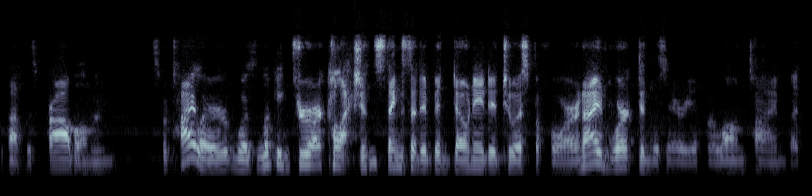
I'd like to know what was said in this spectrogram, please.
about this problem, and so Tyler was looking through our collections, things that had been donated to us before, and I had worked in this area for a long time, but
